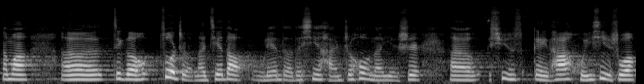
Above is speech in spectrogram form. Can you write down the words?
那么呃这个作者呢接到伍连德的信函之后呢，也是呃迅速给他回信说，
